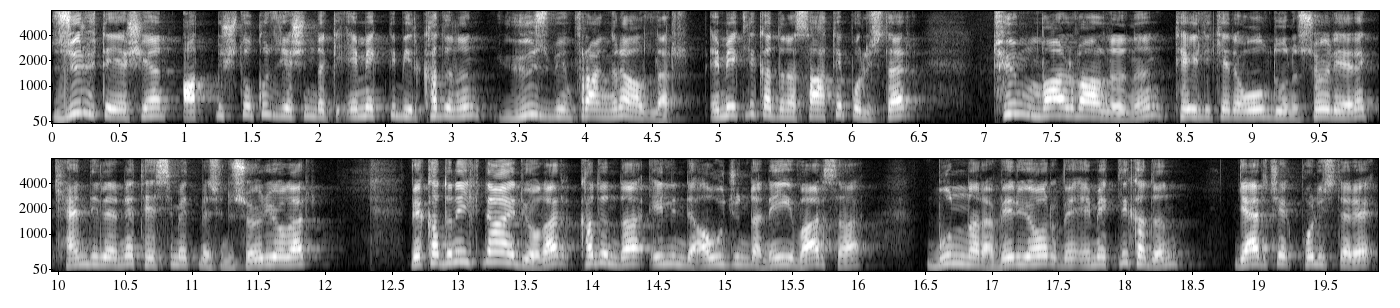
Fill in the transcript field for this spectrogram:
Zürih'te yaşayan 69 yaşındaki emekli bir kadının 100 bin frangını aldılar. Emekli kadına sahte polisler tüm var varlığının tehlikede olduğunu söyleyerek kendilerine teslim etmesini söylüyorlar. Ve kadını ikna ediyorlar. Kadın da elinde avucunda neyi varsa bunlara veriyor ve emekli kadın gerçek polislere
